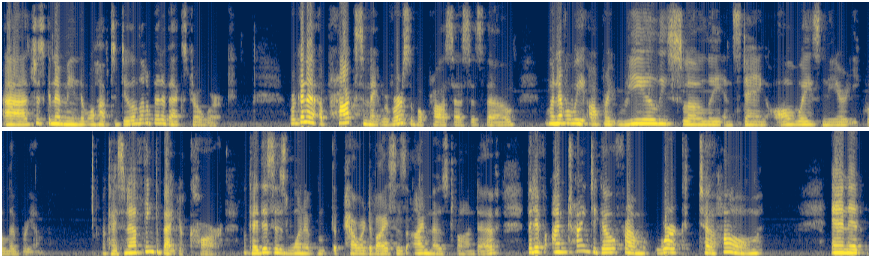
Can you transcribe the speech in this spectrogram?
Uh, it's just going to mean that we'll have to do a little bit of extra work. We're going to approximate reversible processes, though, whenever we operate really slowly and staying always near equilibrium. Okay, so now think about your car. Okay, this is one of the power devices I'm most fond of. But if I'm trying to go from work to home and it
